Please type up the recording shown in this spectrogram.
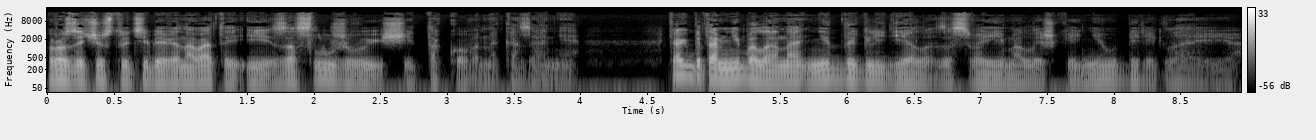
Роза чувствует себя виноватой и заслуживающей такого наказания — Как бы там ни было, она не доглядела за своей малышкой, не уберегла ее.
